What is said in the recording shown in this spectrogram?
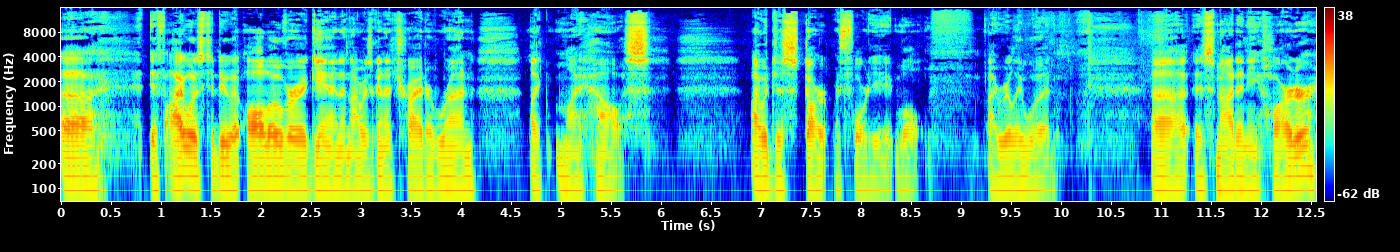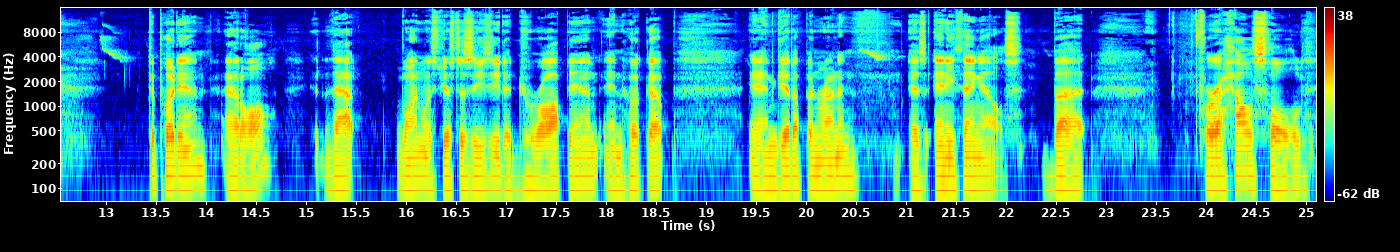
Uh, if I was to do it all over again and I was going to try to run like my house, I would just start with 48 volt. I really would. Uh, it's not any harder to put in at all. That one was just as easy to drop in and hook up and get up and running as anything else. But for a household,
